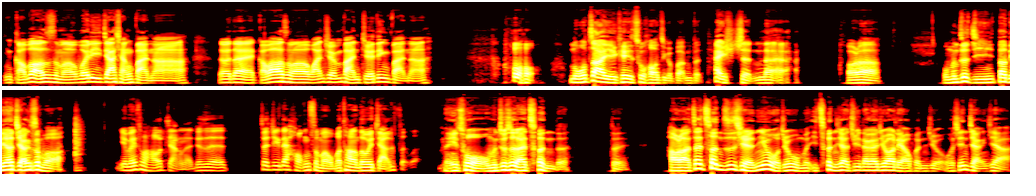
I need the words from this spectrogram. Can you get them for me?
你搞不好是什么威力加强版啊，对不对？搞不好什么完全版、决定版啊。哦，哪吒也可以出好几个版本，太神了！好了，我们这集到底要讲什么？也没什么好讲的，就是最近在红什么，我们通常都会讲什么。没错，我们就是来蹭的。对，好了，在蹭之前，因为我觉得我们一蹭下去，大概就要聊很久。我先讲一下，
